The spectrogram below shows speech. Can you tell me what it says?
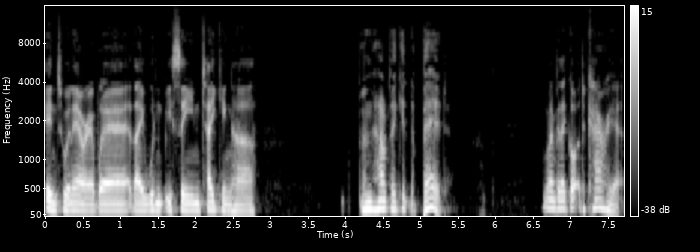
into an area where they wouldn't be seen taking her. and how'd they get the bed? Maybe they got her to carry it.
